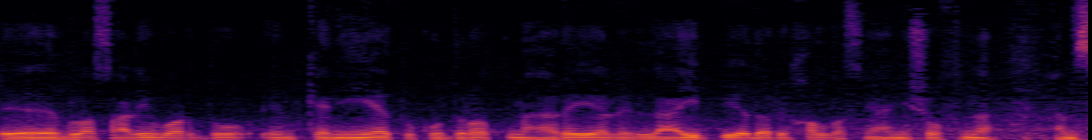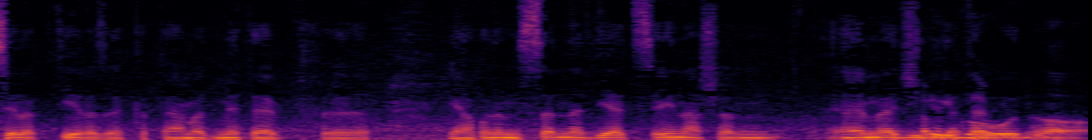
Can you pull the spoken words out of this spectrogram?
بلس عليه برضو إمكانيات وقدرات مهارية للعيب بيقدر يخلص. يعني شفنا أمثلة كتيرة زي كابتن عماد متعب في يعني كنا بنستنى الدقيقة 90 عشان عماد يجيب جون. آه.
